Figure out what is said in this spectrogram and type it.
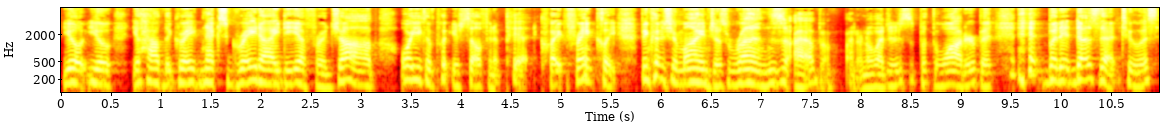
You'll, you'll, you'll have the great next great idea for a job, or you can put yourself in a pit, quite frankly, because your mind just runs. I, I don't know what it is but the water, but, but it does that to us.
